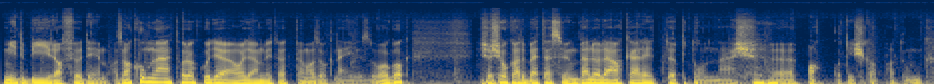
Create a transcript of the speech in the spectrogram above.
Mit bír a födém? Az akkumulátorok, ugye, ahogy említettem, azok nehéz dolgok, és ha sokat beteszünk belőle, akár egy több tonnás uh-huh. pakkot is kaphatunk.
